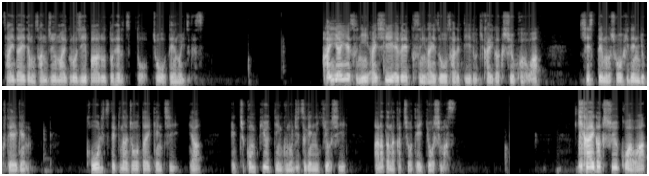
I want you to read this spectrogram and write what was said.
最大でも30マイクロ G パールートヘルツと超低ノイズです。IIS に ICLX に内蔵されている機械学習コアは、システムの消費電力低減、効率的な状態検知やエッジコンピューティングの実現に寄与し、新たな価値を提供します。機械学習コアは、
